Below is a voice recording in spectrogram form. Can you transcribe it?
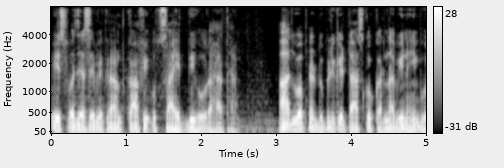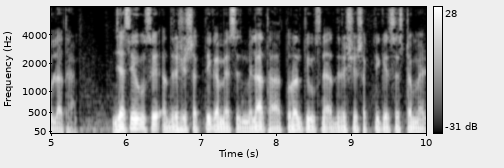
इस वजह से विक्रांत काफ़ी उत्साहित भी हो रहा था। आज वो अपने डुप्लीकेट टास्क को करना भी नहीं भूला था। जैसे उसे अदृश्य शक्ति का मैसेज मिला था, तुरंत ही उसने अदृश्य शक्ति के सिस्टम में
